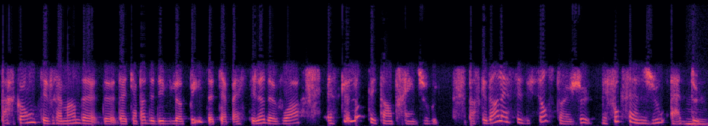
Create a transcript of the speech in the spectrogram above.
Par contre, c'est vraiment d'être capable de développer cette capacité-là de voir est-ce que l'autre est en train de jouer? Parce que dans la séduction, c'est un jeu, mais il faut que ça se joue à deux. Mm.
